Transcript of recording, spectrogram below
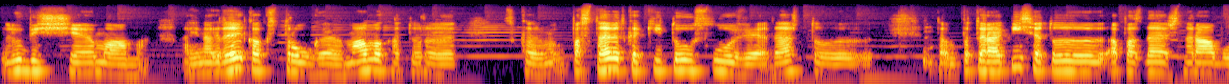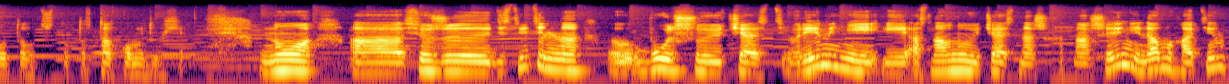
любящая мама, а иногда и как строгая мама, которая, скажем, поставит какие-то условия, да, что там поторопись, а то опоздаешь на работу, вот что-то в таком духе. Но а, все же действительно э, большую часть времени и основную часть наших отношений да, мы хотим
